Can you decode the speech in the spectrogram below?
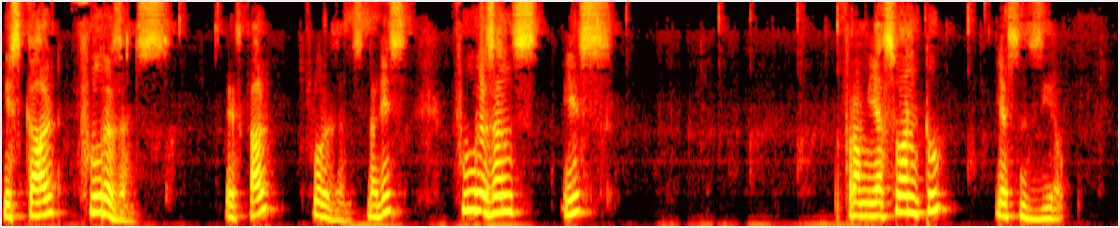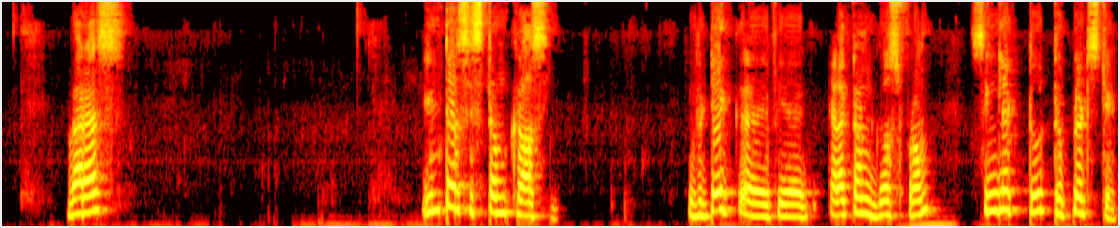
is called fluorescence. Is called fluorescence. That is fluorescence is from s1 to S0 whereas intersystem crossing. If you take uh, if a electron goes from singlet to triplet state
